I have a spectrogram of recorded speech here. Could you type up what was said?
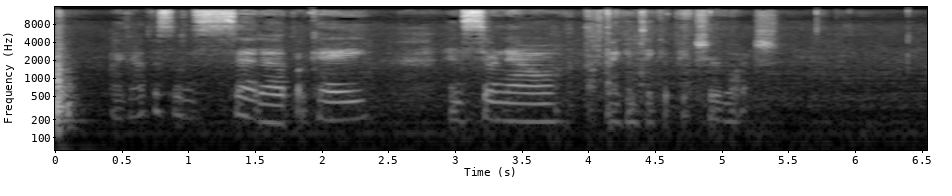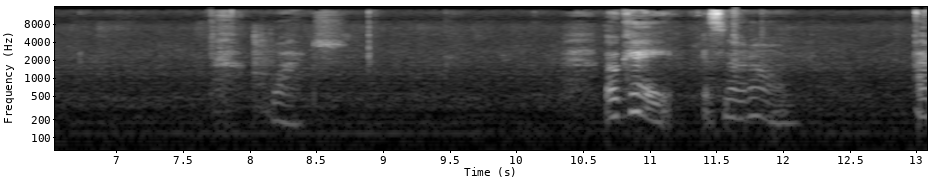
I got this little setup, okay? And so now I can take a picture. Watch. Watch. Okay, it's not on. I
